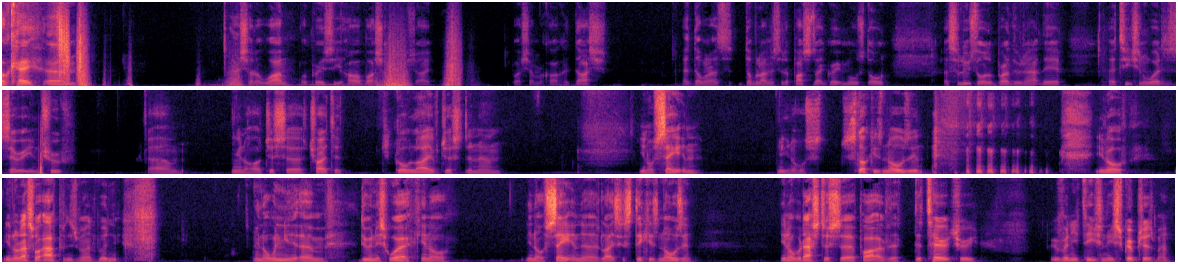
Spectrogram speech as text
Okay, um, Shalom, we praise to Yahweh, Bashem Shai, Bashem Rakar Kadash, a double honors, to the apostles at Great Millstone, a salute to all the brethren out there uh, teaching the word in sincerity and truth. Um, you know, I'll just uh, try to go live just and, um, you know, Satan, you know, st stuck his nose in. you know, you know that's what happens, man. When you know when you um doing this work, you know, you know Satan uh, likes to stick his nose in. You know, but that's just uh, part of the, the territory when you're teaching these scriptures, man.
